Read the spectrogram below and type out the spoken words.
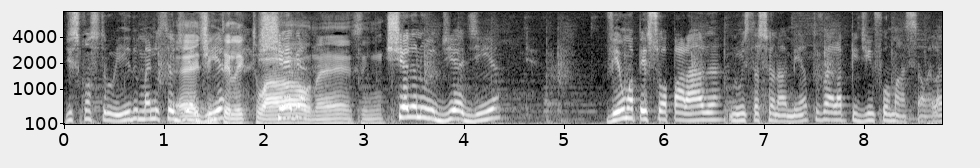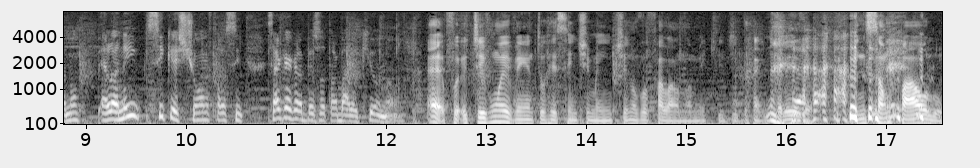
desconstruído, mas no seu dia a É, dia. de intelectual, chega, né? Assim, chega no dia a dia, vê uma pessoa parada num estacionamento, vai lá pedir informação. Ela, não, ela nem se questiona, fala assim, será que aquela pessoa trabalha aqui ou não? É, foi- eu tive um evento recentemente, eu não vou falar o nome aqui de, da empresa, em São Paulo,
